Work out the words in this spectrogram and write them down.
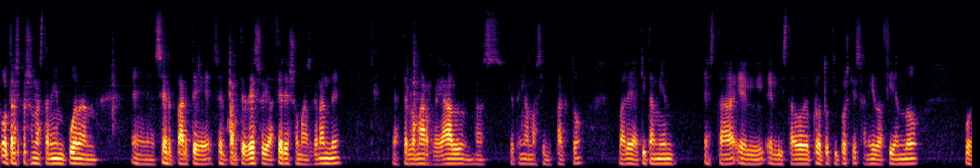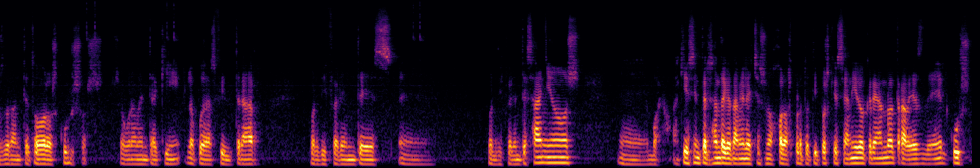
otras personas también puedan eh, ser, parte, ser parte de eso y hacer eso más grande y hacerlo más real, más, que tenga más impacto. ¿vale? Aquí también está el, listado de prototipos que se han ido haciendo pues, durante todos los cursos. Seguramente aquí lo puedas filtrar por diferentes, eh, por diferentes años. Eh, bueno, aquí es interesante que también le eches un ojo a los prototipos que se han ido creando a través del curso.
